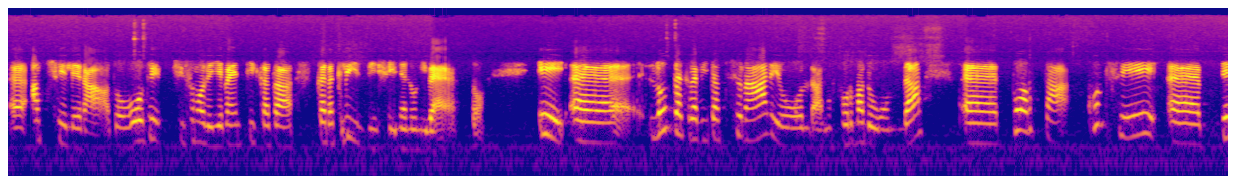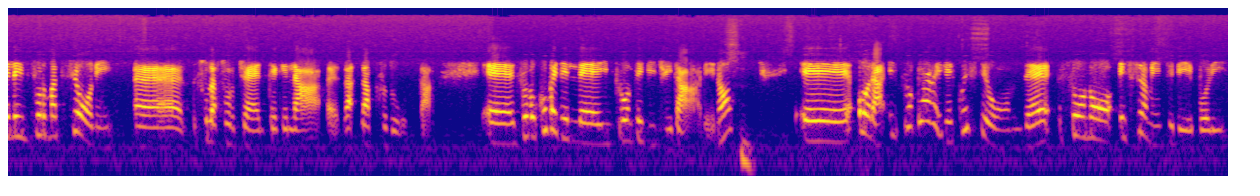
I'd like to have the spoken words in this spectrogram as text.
eh, accelerato o se ci sono degli eventi cata- cataclismici nell'universo. E eh, l'onda gravitazionale o la, forma d'onda eh, porta con sé eh, delle informazioni eh, sulla sorgente che l'ha, eh, l'ha, prodotta. sono come delle impronte digitali, no? Ora, il problema è che queste onde sono estremamente deboli,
